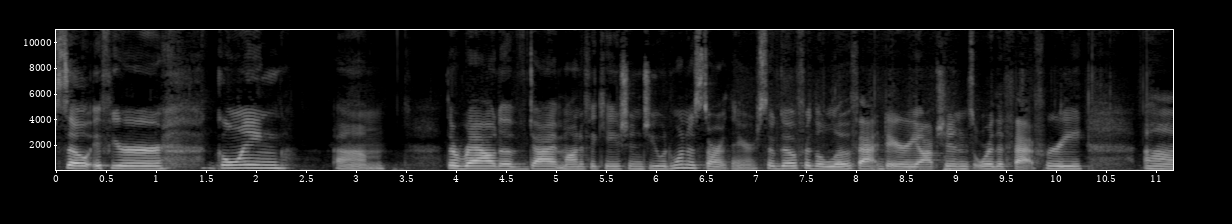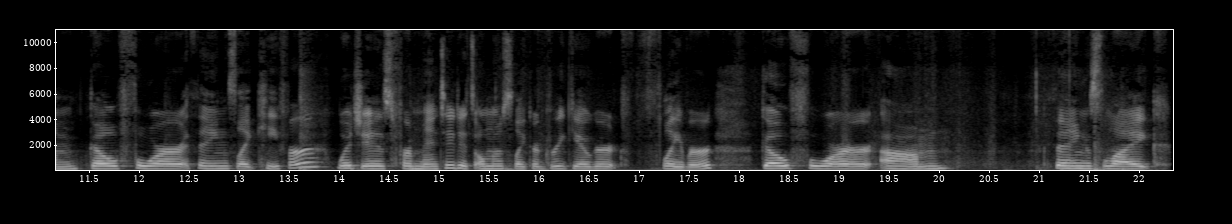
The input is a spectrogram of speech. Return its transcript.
So if you're going um, the route of diet modifications, you would want to start there. So go for the low fat dairy options or the fat free um, go for things like kefir, which is fermented. It's almost like a Greek yogurt flavor. Go for um, things like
